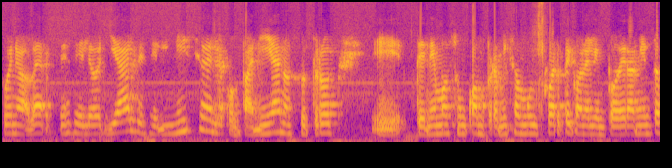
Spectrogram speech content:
Bueno, a ver, desde L'Oreal, desde el inicio de la compañía, nosotros eh, tenemos un compromiso muy fuerte con el empoderamiento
